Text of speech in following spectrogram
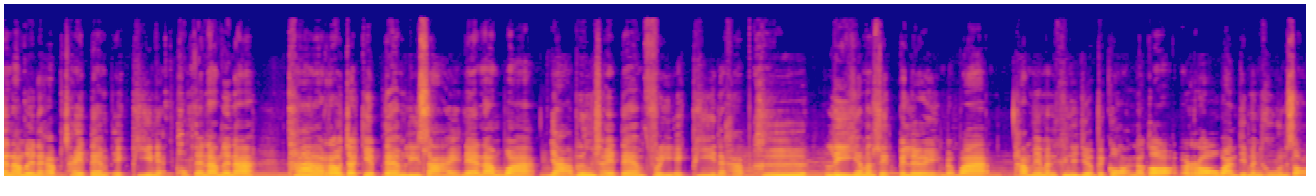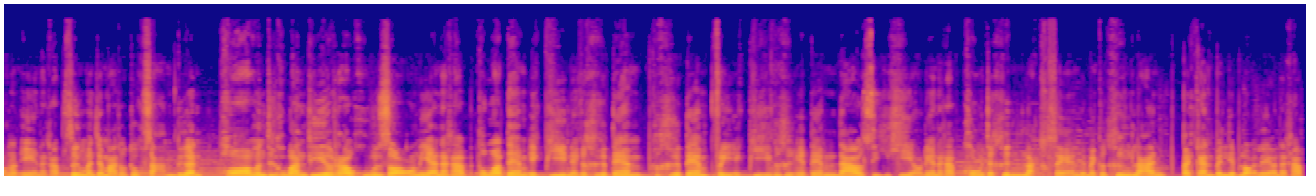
แนะนำเลยนะครับ ใช้แต้ม XP เนี่ยผมแนะนำเลยนะ ถ้าเราจะเก็บแต้มรีสาย แนะนำว่าอย่าเพิ่งใช้แต้มฟรี XP นะครับ คือรีให้มันเสร็จไปเลยแบบว่า ทำให้มันขึ้นเยอะๆไปก่อน แล้วก็รอวันที่มันคูณ 2 นั่นเองนะครับ ซึ่งมันจะมาทุกๆ 3 เดือน พอมันถึงวันที่เราคูณ 2 เนี่ยนะครับผมว่าแต้ม XP เนี่ยก็คือแต้มก็คือแต้มฟรี XP ก็คือไอแต้มดาวสีเขียวเนี่ยนะครับคงจะขึ้นหลักแสนหรือไม่ก็ครึ่งล้านประกันไปเรียบร้อยแล้วนะครับ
